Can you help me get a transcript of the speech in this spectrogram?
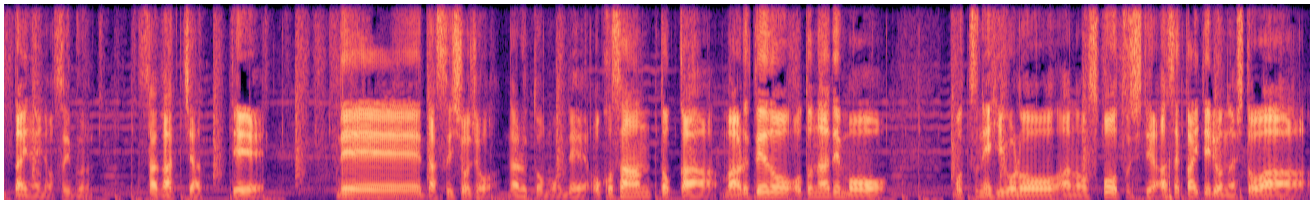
ー、体内の水分下がっちゃってで、脱水症状になると思うんで、お子さんとか、まあ、ある程度大人でも、もう常日頃、あの、スポーツして汗かいてるような人は、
